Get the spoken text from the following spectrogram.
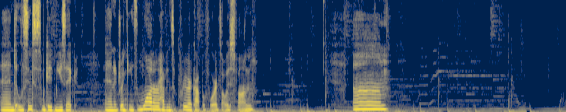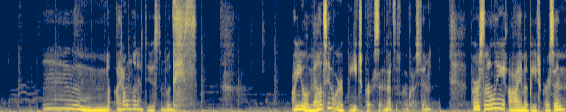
And listening to some good music and drinking some water, having some pre-workout before, it's always fun. Um I don't want to do some of these. Are you a mountain or a beach person? That's a fun question. Personally, I'm a beach person,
